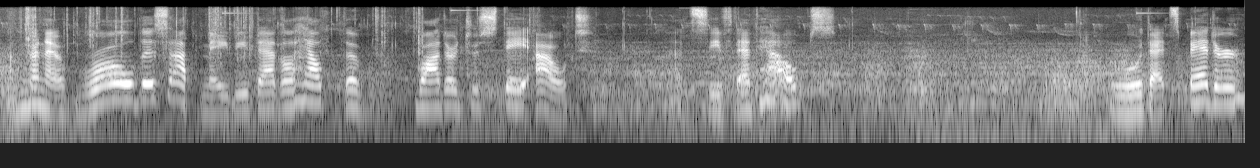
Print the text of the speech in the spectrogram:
I'm going to roll this up. Maybe that'll help the water to stay out. Let's see if that helps. Oh, that's better.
